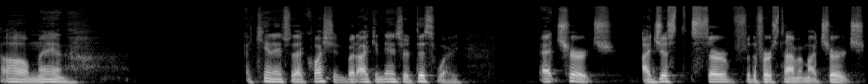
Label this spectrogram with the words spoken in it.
Oh man, I can't answer that question, but I can answer it this way. At church, I just served for the first time at my church,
